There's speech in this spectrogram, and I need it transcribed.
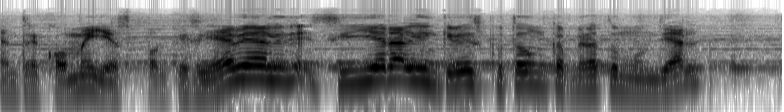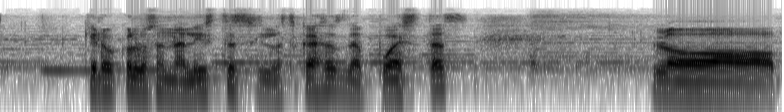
entre comillas, porque si, había, si era alguien que había disputado un campeonato mundial, creo que los analistas y las casas de apuestas lo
